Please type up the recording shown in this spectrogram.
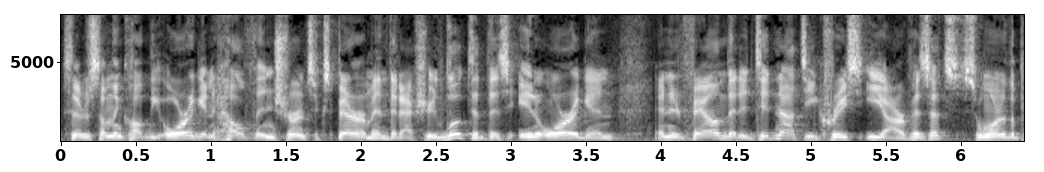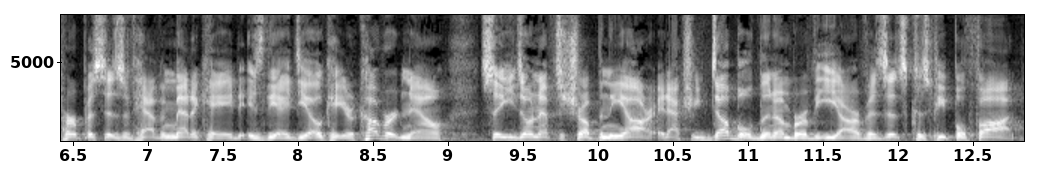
So there's something called the Oregon Health Insurance Experiment that actually looked at this in Oregon, and it found that it did not decrease ER visits. So one of the purposes of having Medicaid is the idea, okay, you're covered now, so you don't have to show up in the ER. It actually doubled the number of ER visits because people thought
